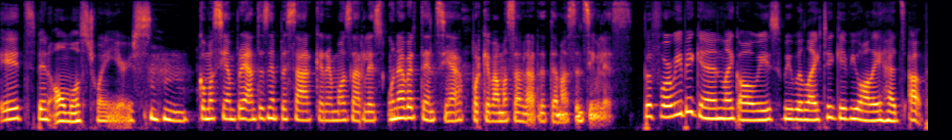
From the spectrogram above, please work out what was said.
it's been almost 20 years. Mm -hmm. Como siempre, antes de empezar, queremos darles una advertencia porque vamos a hablar de temas sensibles. Before we begin, like always, we would like to give you all a heads up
